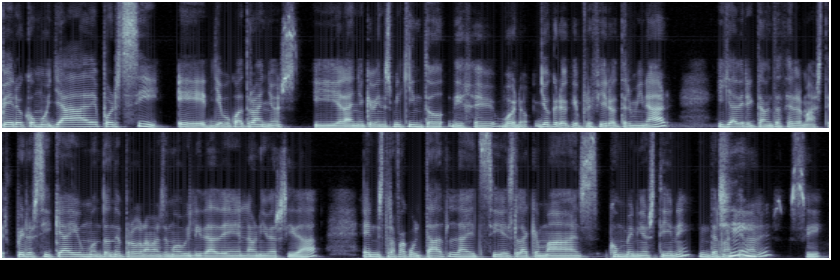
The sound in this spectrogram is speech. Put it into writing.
pero como ya de por sí eh, llevo cuatro años y el año que viene es mi quinto, dije, bueno, yo creo que prefiero terminar y ya directamente hacer el máster. Pero sí que hay un montón de programas de movilidad en la universidad. En nuestra facultad, la ETSI es la que más convenios tiene internacionales. Sí.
